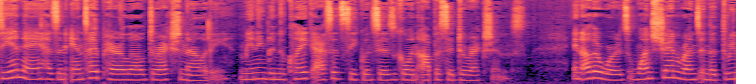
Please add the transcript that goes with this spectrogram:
DNA has an antiparallel directionality, meaning the nucleic acid sequences go in opposite directions. In other words, one strand runs in the 3'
